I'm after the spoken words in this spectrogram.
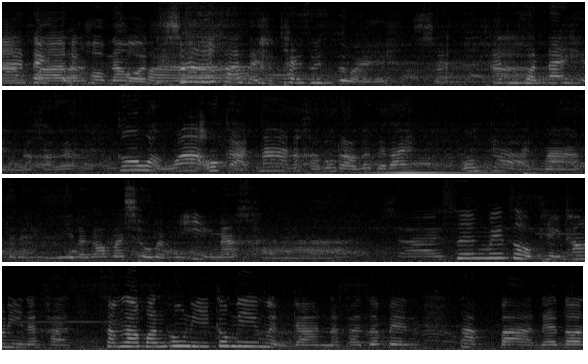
นางฟ้าทั้งหกนางคนฟ้า ใช่ค่ะใส่ชุดไทยสวยๆใช่ให้ทุกคนได้เห็นนะคะแล้วก็หวังว่าโอกาสหน้านะคะ พวกเราก็จะได้โอกาสมาแสดงอย่างนี้แล้วก็มาโชว์แบบนี้อีกนะคะ ใช่ ซึ่งไม่จบเพียงเท่านี้นะคะสำหรับวันพรุ่งนี้ก็มีเหมือนกันนะคะ จะเป็นตักบาตรในตอน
